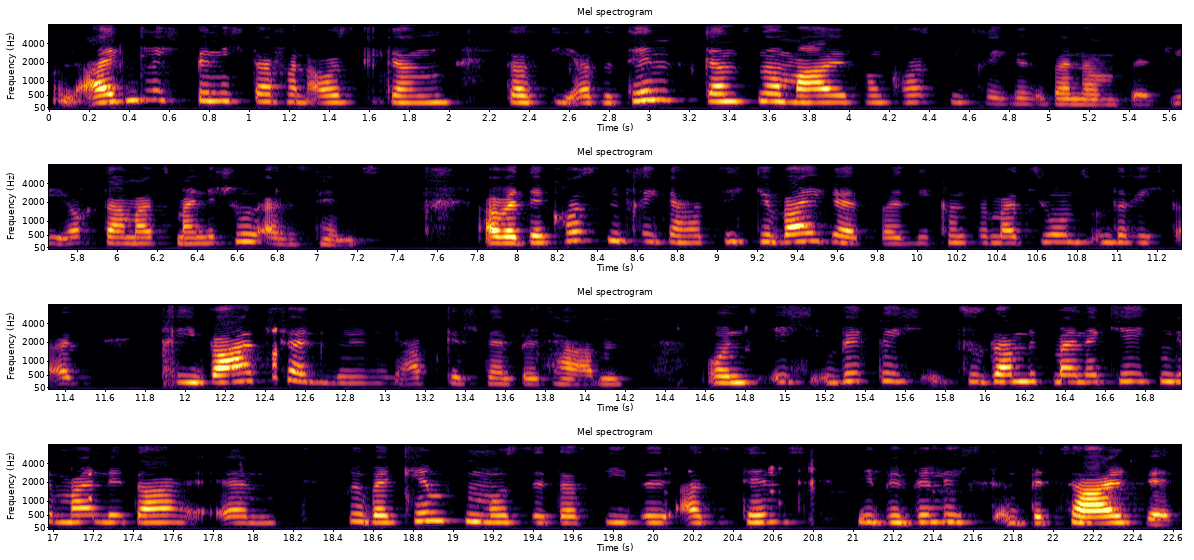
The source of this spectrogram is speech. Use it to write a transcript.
Und eigentlich bin ich davon ausgegangen, dass die Assistenz ganz normal vom Kostenträger übernommen wird, wie auch damals meine Schulassistenz. Aber der Kostenträger hat sich geweigert, weil sie Konfirmationsunterricht als Privatvergnügen abgestempelt haben. Und ich wirklich zusammen mit meiner Kirchengemeinde da ähm, darüber kämpfen musste, dass diese Assistenz mir bewilligt und bezahlt wird.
